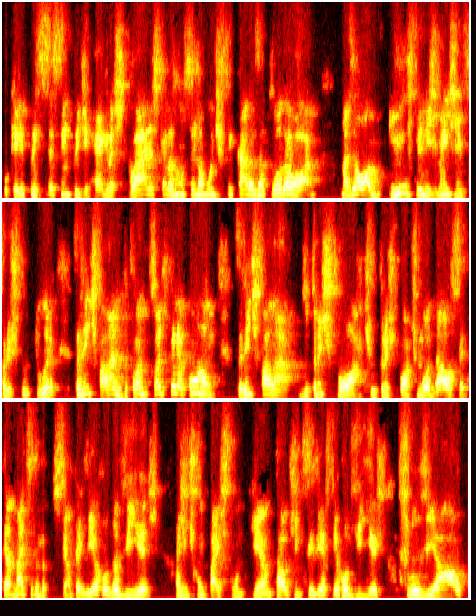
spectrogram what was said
O que ele precisa é sempre de regras claras que elas não sejam modificadas a toda hora. Mas é óbvio, infelizmente, a infraestrutura, se a gente falar, estou falando só de telecom, não. Se a gente falar do transporte, o transporte modal, 70, mais de 70% é via rodovias, a gente, com um país continental, tinha que ser via ferrovias, fluvial.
